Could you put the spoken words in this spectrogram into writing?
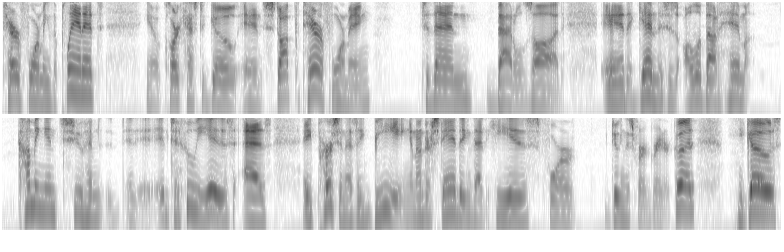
terraforming the planet. You know clark has to go and stop the terraforming to then battle zod. And again this is all about him coming into him into who he is as a person as a being and understanding that he is for doing this for a greater good. He goes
